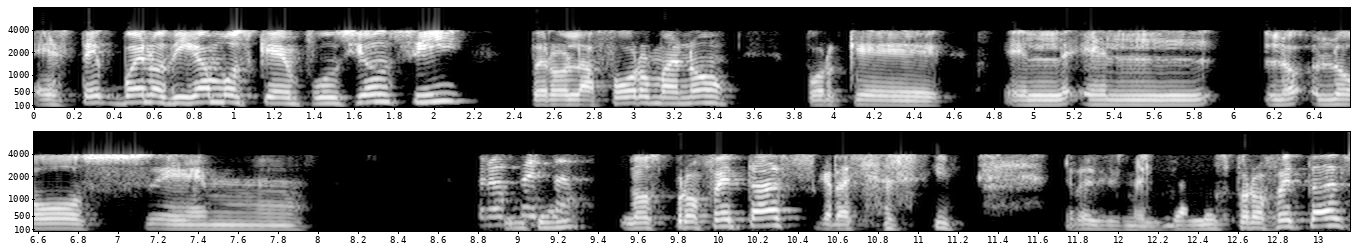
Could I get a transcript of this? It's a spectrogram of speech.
este, bueno, digamos que en función sí, pero la forma no, porque el, el, lo- los, em, Profeta. los profetas, gracias, gracias Melissa, los profetas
